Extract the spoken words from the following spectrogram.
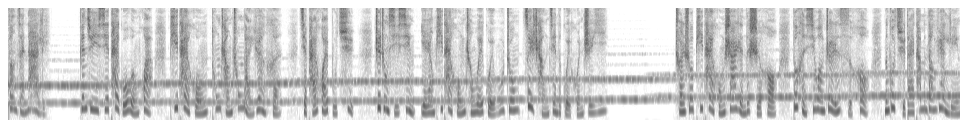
放在那里。根据一些泰国文化，披太红通常充满怨恨且徘徊不去，这种习性也让披太红成为鬼屋中最常见的鬼魂之一。传说披太红杀人的时候，都很希望这人死后能够取代他们当怨灵，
